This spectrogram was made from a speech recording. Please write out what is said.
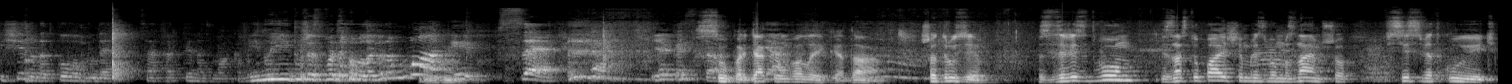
І ще додатково буде ця картина з маками. І ну їй дуже сподобалось. Вона маки, все. Якось так. Супер, дякуємо велике. Да. Що, друзі, з Різдвом з наступаючим Різдвом ми знаємо, що всі святкують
